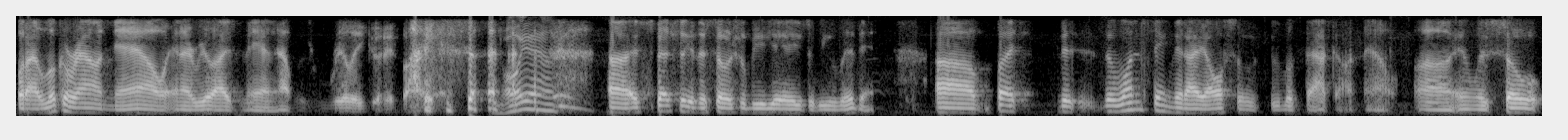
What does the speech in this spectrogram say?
But I look around now and I realize, man, that was really good advice. Oh yeah. uh, especially in the social media age that we live in. Uh, but the the one thing that I also look back on now uh, and was so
